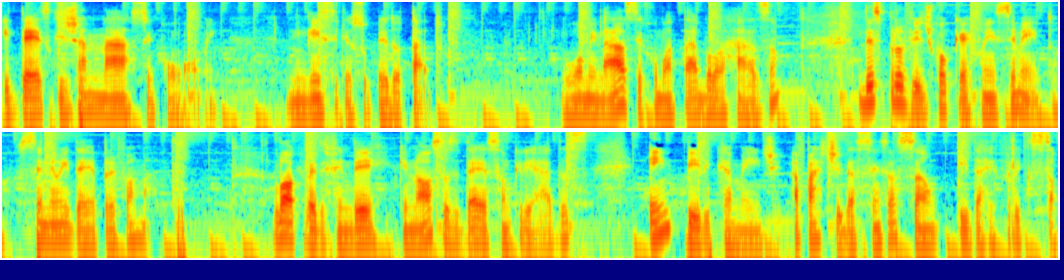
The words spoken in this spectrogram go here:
ideias que já nascem com o homem. Ninguém seria superdotado. O homem nasce como uma tábua rasa, desprovido de qualquer conhecimento, sem nenhuma ideia pré-formada. Locke vai defender que nossas ideias são criadas empiricamente a partir da sensação e da reflexão.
